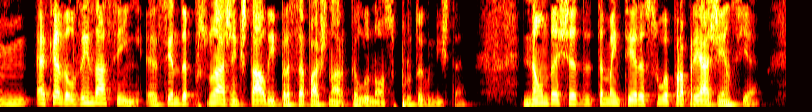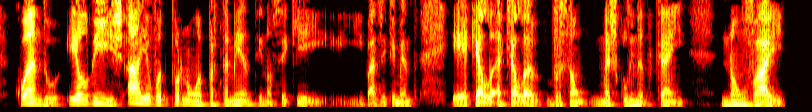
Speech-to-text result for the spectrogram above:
um, a Cuddles ainda assim, uh, sendo a personagem que está ali para se apaixonar pelo nosso protagonista, não deixa de também ter a sua própria agência quando ele diz, ah, eu vou-te pôr num apartamento e não sei o quê, e, e basicamente é aquela, aquela versão masculina de quem não vai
